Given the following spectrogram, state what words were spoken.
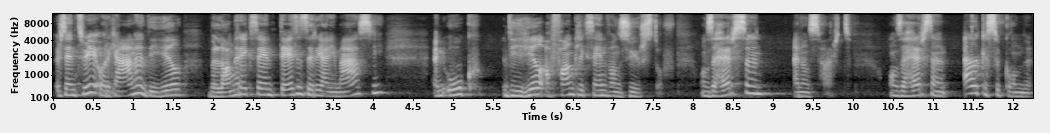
Er zijn twee organen die heel belangrijk zijn tijdens de reanimatie en ook die heel afhankelijk zijn van zuurstof. Onze hersenen en ons hart. Onze hersenen elke seconde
